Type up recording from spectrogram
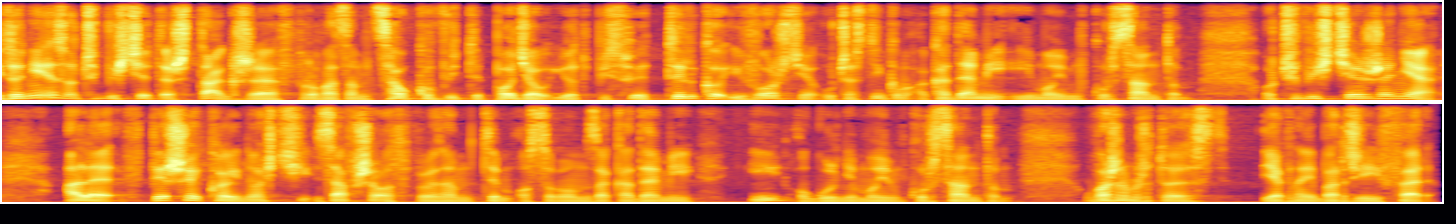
I to nie jest oczywiście też tak, że wprowadzam całkowity podział i odpisuję tylko i wyłącznie uczestnikom akademii i moim kursantom. Oczywiście, że nie, ale w pierwszej kolejności zawsze odpowiadam tym osobom z akademii i ogólnie moim kursantom. Uważam, że to jest jak najbardziej fair.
